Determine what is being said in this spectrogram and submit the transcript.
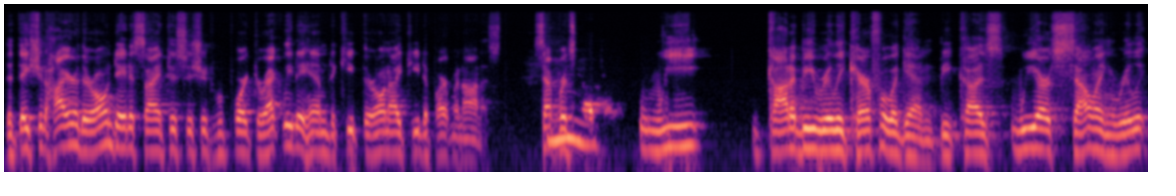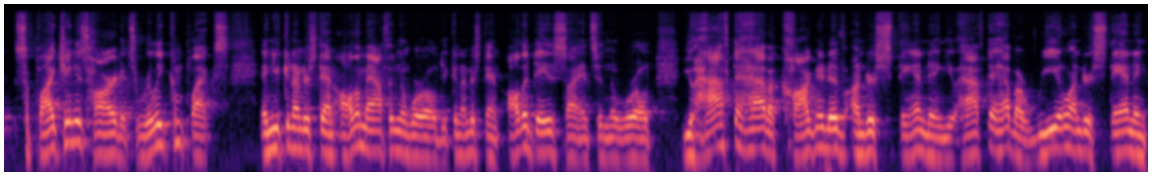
that they should hire their own data scientists who should report directly to him to keep their own IT department honest. Separate mm. we got to be really careful again because we are selling really supply chain is hard it's really complex and you can understand all the math in the world you can understand all the data science in the world. You have to have a cognitive understanding you have to have a real understanding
